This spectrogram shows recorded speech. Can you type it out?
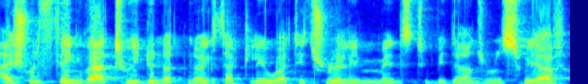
I should think that we do not know exactly what it really means to be dangerous. We have,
